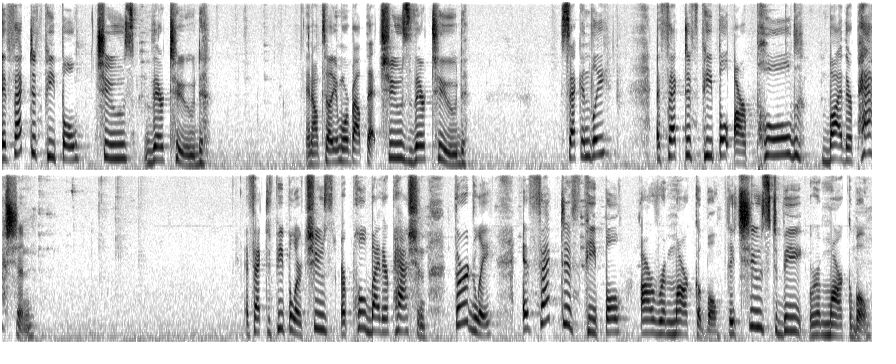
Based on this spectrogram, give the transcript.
Effective people choose their tude. And I'll tell you more about that. Choose their tude. Secondly, effective people are pulled by their passion. Effective people are, choose, are pulled by their passion. Thirdly, effective people are remarkable. They choose to be remarkable.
